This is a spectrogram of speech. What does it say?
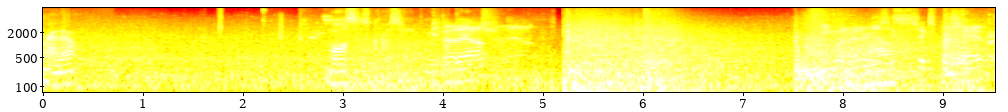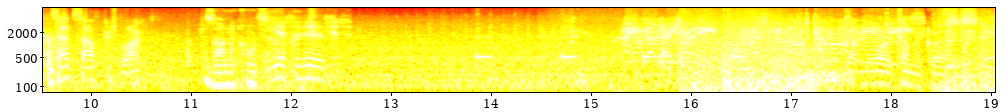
Round out. Morse is crossing mid Shot out. E100 is 6%. Is that south bridge blocked? Is on the corner. Yes, it is. Main gun is ready. All the rest of you lost cover off on Got more coming across the center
